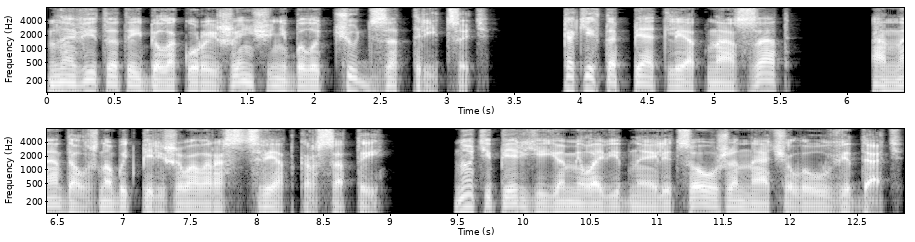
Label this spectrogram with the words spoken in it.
На вид этой белокурой женщине было чуть за тридцать. Каких-то пять лет назад она, должно быть, переживала расцвет красоты. Но теперь ее миловидное лицо уже начало увидать.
